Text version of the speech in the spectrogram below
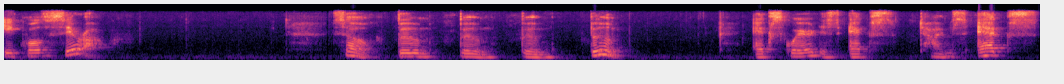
equals 0. So boom, boom, boom, boom. x squared is x times x.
